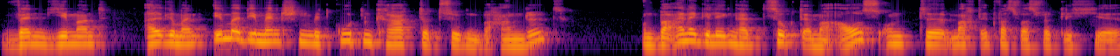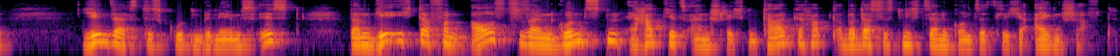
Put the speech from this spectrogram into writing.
wenn jemand allgemein immer die Menschen mit guten Charakterzügen behandelt und bei einer Gelegenheit zuckt er mal aus und äh, macht etwas, was wirklich äh, jenseits des guten Benehmens ist, dann gehe ich davon aus zu seinen Gunsten, er hat jetzt einen schlechten Tag gehabt, aber das ist nicht seine grundsätzliche Eigenschaft.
